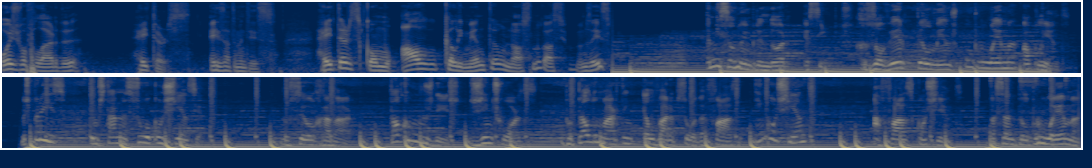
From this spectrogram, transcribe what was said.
Hoje vou falar de haters. É exatamente isso. Haters como algo que alimenta o nosso negócio. Vamos a isso? A missão do empreendedor é simples: resolver pelo menos um problema ao cliente. Mas para isso, temos de estar na sua consciência, no seu radar. Tal como nos diz Gene Schwartz, o papel do marketing é levar a pessoa da fase inconsciente à fase consciente, passando pelo problema,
